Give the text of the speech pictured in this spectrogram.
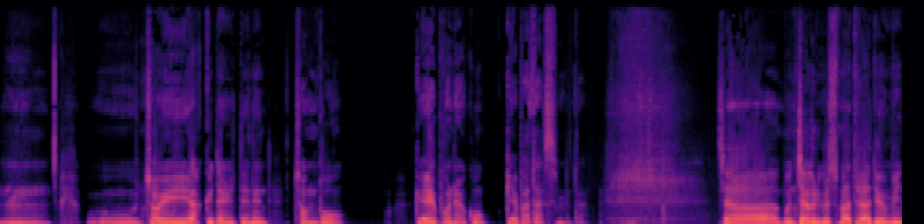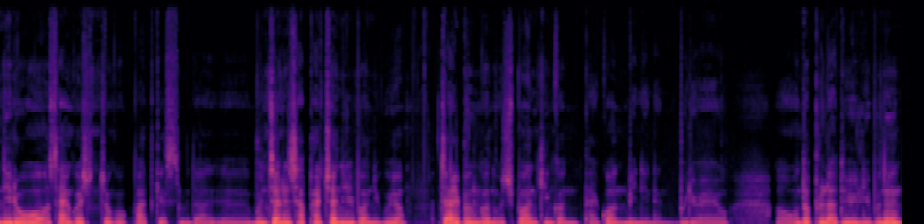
음 우, 저희 학교 다닐 때는 전보 꽤 보내고 꽤 받았습니다. 자, 문자 그리고 스마트 라디오 미니로 사용과 신청곡 받겠습니다. 어, 문자는 샵 8001번이고요. 짧은 건 50원, 긴 건 100원, 미니는 무료예요. 어, 원더풀 라디오 1, 2부는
